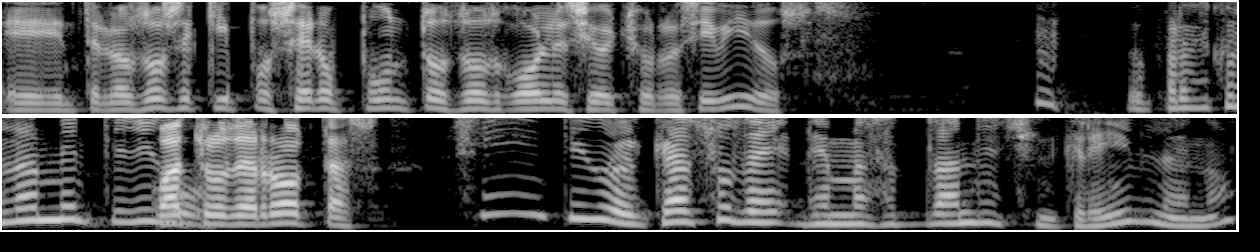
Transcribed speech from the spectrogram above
eh, entre los dos equipos cero puntos, dos goles y ocho recibidos, Pero particularmente digo, cuatro derrotas. sí, digo, el caso de, de Mazatlán es increíble, ¿no?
